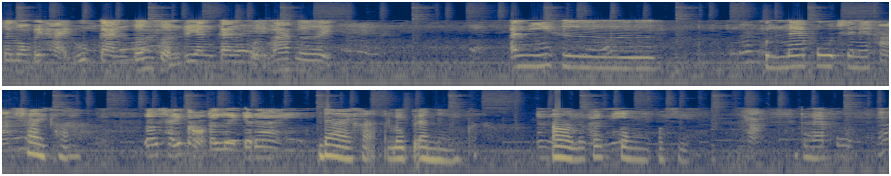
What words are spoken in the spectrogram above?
จะลงไปถ่ายรูปกันต้นสนเรียงกันสวยมากเลย อันนี้คือ คุณแม่พูดใช่ไหมคะ ใช่ค่ะ เราใช้ต่อกันเลยก็ได้ ได้ค่ะ ลบไปอันหนึ่งค่ะมเออแล้วก็ประมาณนี้ตรงโอเค ค่ะคุณแม่พูดอื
